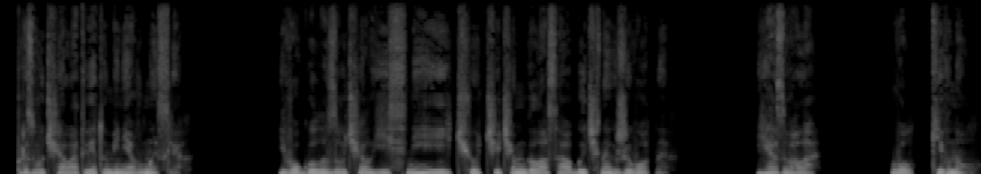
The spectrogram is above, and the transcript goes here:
— прозвучал ответ у меня в мыслях. Его голос звучал яснее и четче, чем голоса обычных животных. «Я звала». Волк кивнул.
